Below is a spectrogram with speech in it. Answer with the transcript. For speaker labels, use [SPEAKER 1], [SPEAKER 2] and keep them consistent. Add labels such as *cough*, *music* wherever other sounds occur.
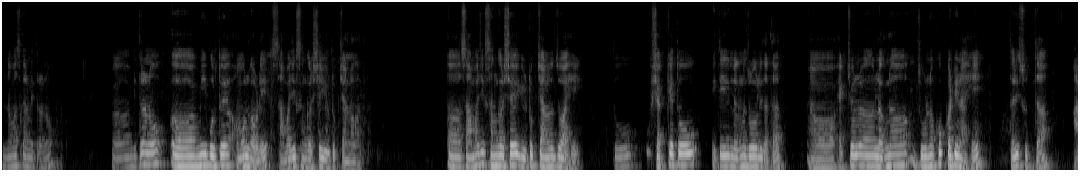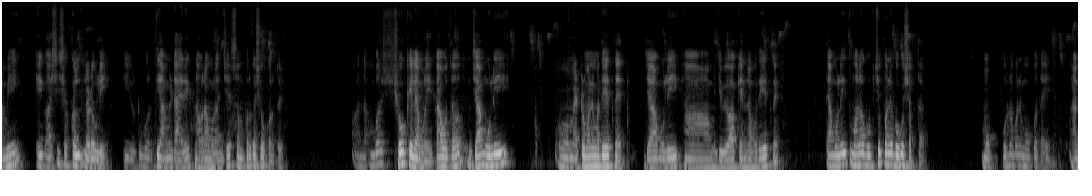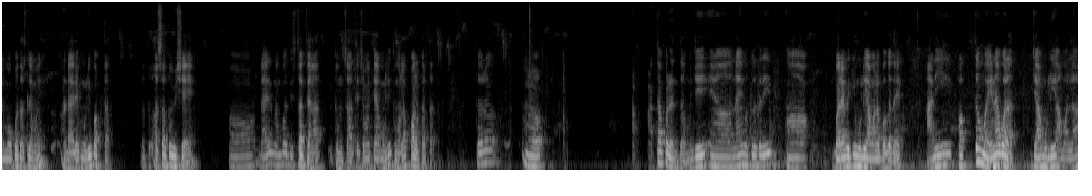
[SPEAKER 1] नमस्कार मित्रांनो. मित्रांनो मी मी बोलतोय अमोल गावडे सामाजिक संघर्ष यूट्यूब चॅनलवर सामाजिक संघर्ष यूट्यूब चॅनल जो आहे तो शक्यतो इथे लग्न जुळवली जातात. ॲक्च्युअल लग्न जुळणं खूप कठीण आहे तरीसुद्धा आम्ही एक अशी शक्कल लढवली की यूट्यूबवरती आम्ही डायरेक्ट नवरा मुलांचे संपर्क शो करतो आहे नंबर शो केल्यामुळे काय होतं ज्या मुली मॅट्रोमनीमध्ये येत नाहीत ज्या मुली म्हणजे विवाह केंद्रामध्ये येत नाहीत त्या मुली तुम्हाला गुपचूपपणे बघू शकतात. मो पूर्णपणे मोफत आहे आणि मोफत असल्यामुळे डायरेक्ट मुली बघतात. तर असा तो विषय आहे. डायरेक्ट नंबर दिसतात त्यांना तुमचा त्याच्यामुळे त्या मुली तुम्हाला कॉल करतात. तर आत्तापर्यंत आतापर्यंत म्हणजे नाही म्हटलं तरी बऱ्यापैकी मुली आम्हाला बघत आहेत. आणि फक्त महिनाभरात ज्या मुली आम्हाला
